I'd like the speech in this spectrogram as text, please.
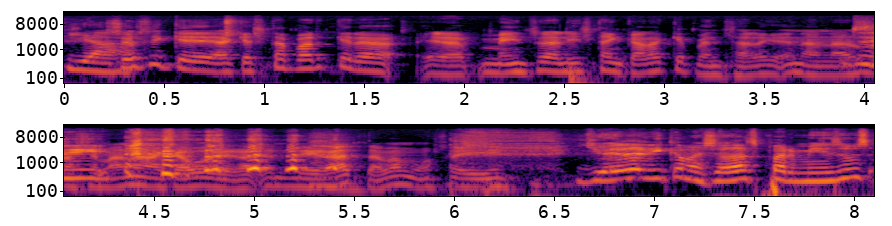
Ja. això sí que aquesta part que era, era menys realista encara que pensar en anar una Sí. setmana a cabo de, de gata, vamos, ahí. Jo he de dir que amb això dels permisos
